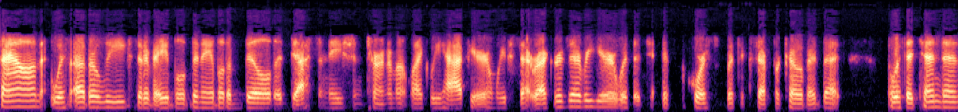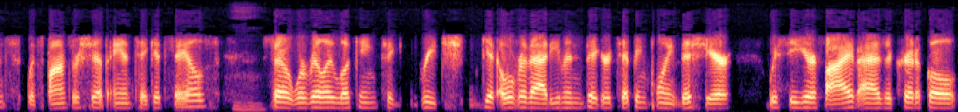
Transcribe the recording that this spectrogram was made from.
found with other leagues that have able been able to build a destination tournament like we have here, and we've set records every year with it, of course, with except for COVID, but with attendance, with sponsorship, and ticket sales. Mm-hmm. So we're really looking to reach, get over that even bigger tipping point this year. We see year five as a critical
